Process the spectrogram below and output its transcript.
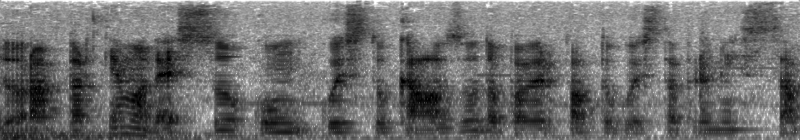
Allora, partiamo adesso con questo caso dopo aver fatto questa premessa.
